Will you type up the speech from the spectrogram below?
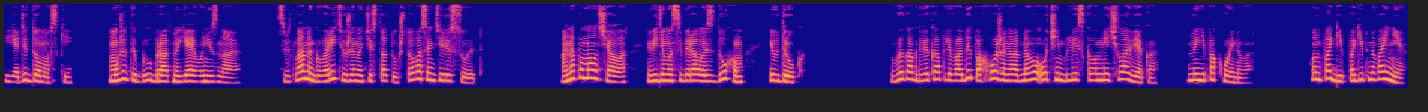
Я детдомовский. Может, и был брат, но я его не знаю. Светлана, говорите уже на чистоту, что вас интересует? Она помолчала, видимо, собиралась с духом, и вдруг. Вы, как две капли воды, похожи на одного очень близкого мне человека, ныне покойного. Он погиб, погиб на войне.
